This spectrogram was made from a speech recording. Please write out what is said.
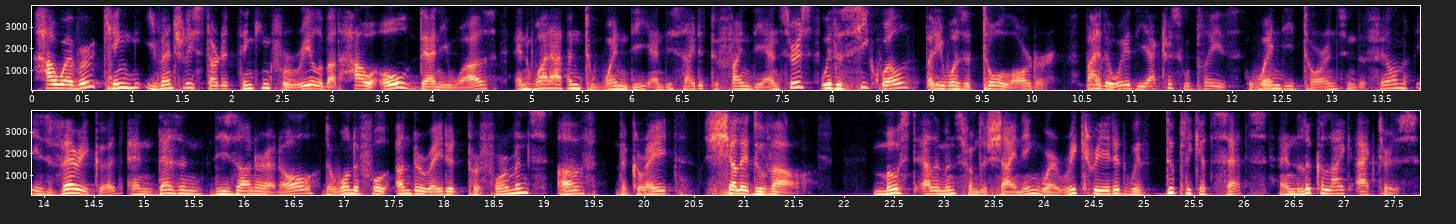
However, King eventually started thinking for real about how old Danny was and what happened to Wendy and decided to find the answers with a sequel, but it was a tall order. By the way, the actress who plays Wendy Torrance in the film is very good and doesn't dishonor at all the wonderful underrated performance of the great Shelley Duvall. Most elements from The Shining were recreated with duplicate sets and look-alike actors,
